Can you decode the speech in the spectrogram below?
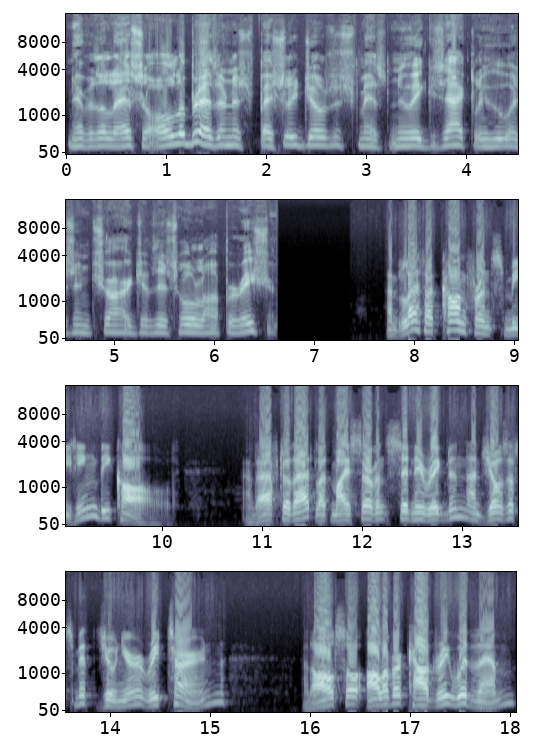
Nevertheless, all the brethren, especially Joseph Smith, knew exactly who was in charge of this whole operation. And let a conference meeting be called. And after that let my servants Sidney Rigdon and Joseph Smith, Jr. return, and also Oliver Cowdery with them,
